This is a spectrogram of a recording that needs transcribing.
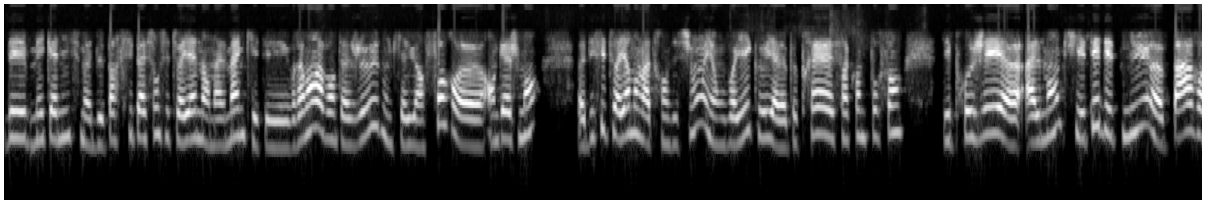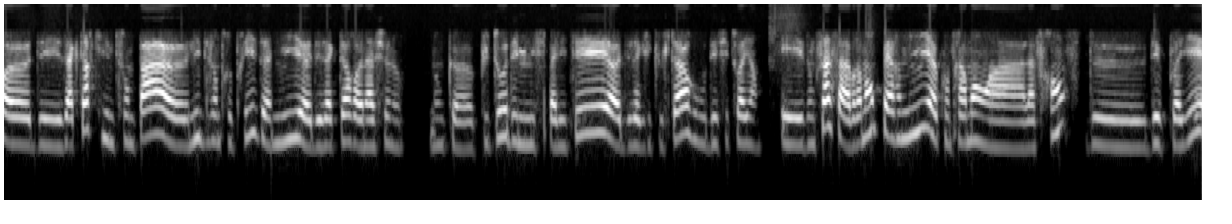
des mécanismes de participation citoyenne en Allemagne qui étaient vraiment avantageux. Donc il y a eu un fort euh, engagement euh, des citoyens dans la transition et on voyait qu'il y avait à peu près 50% des projets euh, allemands qui étaient détenus par des acteurs qui ne sont pas ni des entreprises ni des acteurs nationaux. Donc plutôt des municipalités, des agriculteurs ou des citoyens. Et donc ça, ça a vraiment permis, contrairement à la France, de déployer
